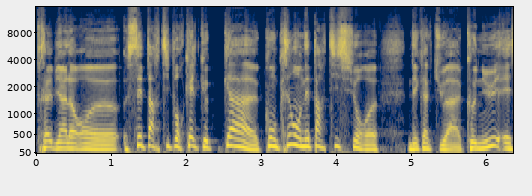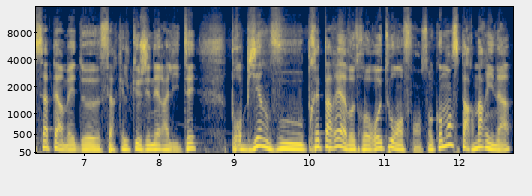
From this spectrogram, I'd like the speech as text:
Très bien, alors euh, c'est parti pour quelques cas concrets. On est parti sur euh, des cas que tu as connus et ça permet de faire quelques généralités pour bien vous préparer à votre retour en France. On commence par Marina.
